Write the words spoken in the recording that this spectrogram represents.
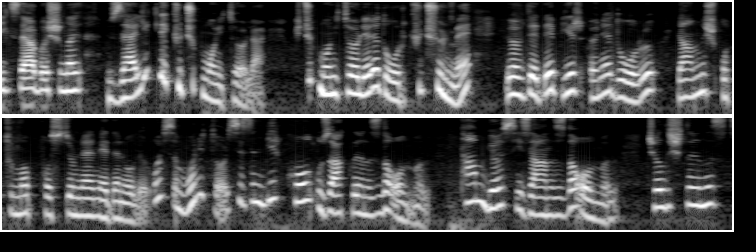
Bilgisayar başına özellikle küçük monitörler küçük monitörlere doğru küçülme gövdede bir öne doğru yanlış oturma postürüne neden oluyor. Oysa monitör sizin bir kol uzaklığınızda olmalı. Tam göz hizanızda olmalı. Çalıştığınız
